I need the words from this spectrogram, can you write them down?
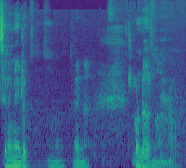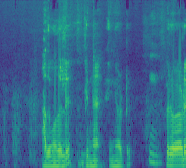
സിനിമയിൽ എന്നെ കൊണ്ടുവരുന്നത് അതുമുതൽ പിന്നെ ഇങ്ങോട്ട് ഒരുപാട്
